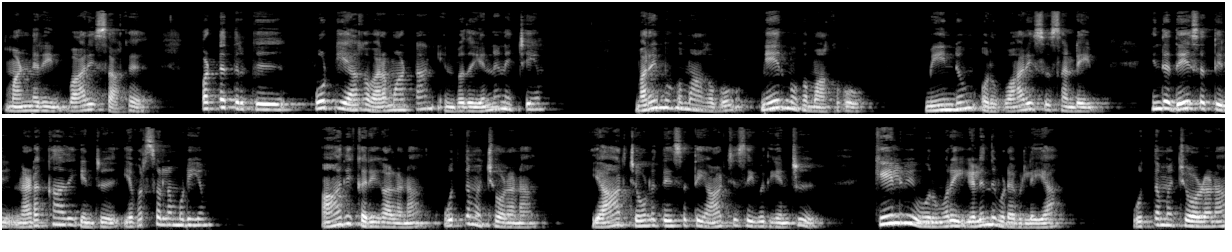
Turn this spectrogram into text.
மன்னரின் வாரிசாக பட்டத்திற்கு போட்டியாக வரமாட்டான் என்பது என்ன நிச்சயம்? மறைமுகமாகவோ நேர்முகமாகவோ மீண்டும் ஒரு வாரிசு சண்டை இந்த தேசத்தில் நடக்காது என்று எவர் சொல்ல முடியும்? ஆதி கரிகாலனா உத்தம சோழனா? யார் சோழ தேசத்தை ஆட்சி செய்வது என்று கேள்வி ஒரு முறை எழுந்து விடவில்லையா? உத்தம சோழனா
